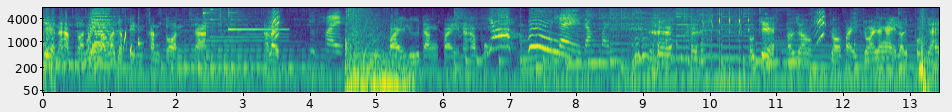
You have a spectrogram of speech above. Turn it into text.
อนนี้เราก็จะเป็นขั้นตอนการอะไรจุดไฟดูดไฟหรือดังไฟนะครับผม ไม่ใช่ดังไฟนะโอเค เราจะจอไฟจอยังไง แล้วผมจะให้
